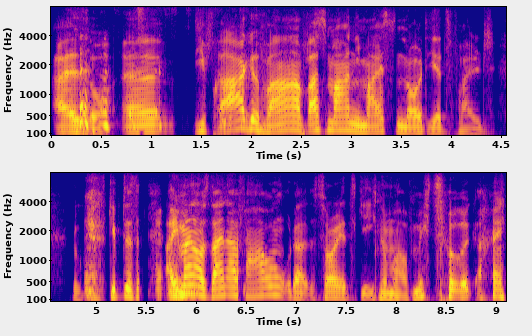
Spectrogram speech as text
Also, äh, die Frage war, was machen die meisten Leute jetzt falsch? Lukas, gibt es, ich meine aus deiner Erfahrung, oder sorry, jetzt gehe ich nochmal auf mich zurück ein.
